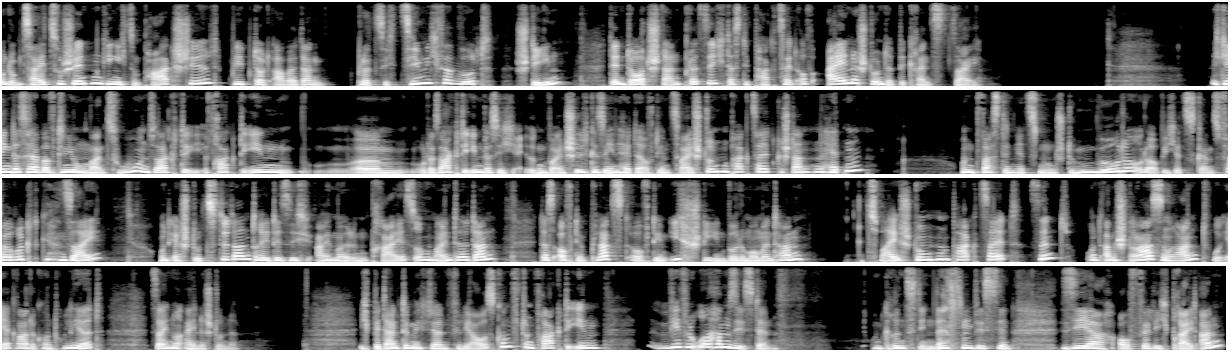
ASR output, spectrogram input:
und um Zeit zu schinden, ging ich zum Parkschild, blieb dort aber dann plötzlich ziemlich verwirrt stehen, denn dort stand plötzlich, dass die Parkzeit auf eine Stunde begrenzt sei. Ich ging deshalb auf den jungen Mann zu und sagte, fragte ihn ähm, oder sagte ihm, dass ich irgendwo ein Schild gesehen hätte, auf dem zwei Stunden Parkzeit gestanden hätten und was denn jetzt nun stimmen würde oder ob ich jetzt ganz verrückt sei. Und er stutzte dann, drehte sich einmal im Preis und meinte dann, dass auf dem Platz, auf dem ich stehen würde momentan, zwei Stunden Parkzeit sind und am Straßenrand, wo er gerade kontrolliert, sei nur eine Stunde. Ich bedankte mich dann für die Auskunft und fragte ihn, wie viel Uhr haben Sie es denn? Und grinste ihn dann ein bisschen sehr auffällig breit an.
